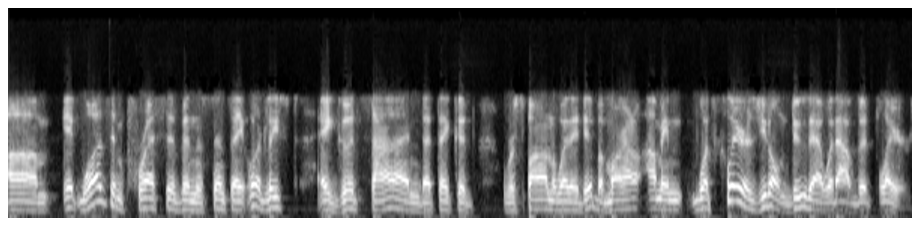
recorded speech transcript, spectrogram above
um, it was impressive in the sense they, or at least a good sign that they could respond the way they did. But Mark, I I mean, what's clear is you don't do that without good players,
